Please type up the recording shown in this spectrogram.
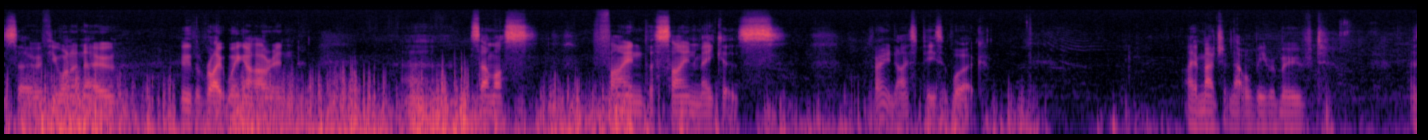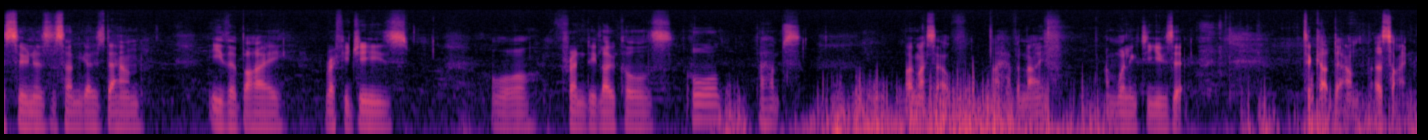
So if you want to know who the right wing are in uh, Samos, find the sign makers. Very nice piece of work. I imagine that will be removed as soon as the sun goes down, either by refugees or friendly locals, or perhaps by myself. I have a knife, I'm willing to use it to cut down a sign,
